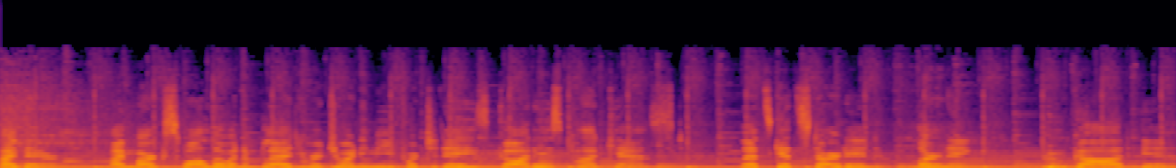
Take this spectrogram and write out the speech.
Hi there. I'm Mark Swallow, and I'm glad you are joining me for today's God Is podcast. Let's get started learning who God is.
